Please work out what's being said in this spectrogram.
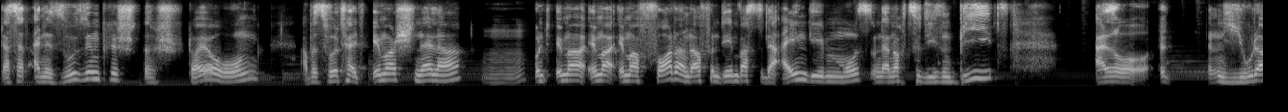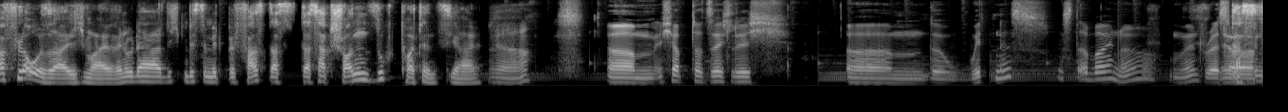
das hat eine so simple äh, Steuerung, aber es wird halt immer schneller Mhm. und immer, immer, immer fordernder von dem, was du da eingeben musst und dann noch zu diesen Beats. Also, äh, ein Judah Flow, sag ich mal. Wenn du da dich ein bisschen mit befasst, das, das hat schon Suchtpotenzial. Ja. Ähm, ich habe tatsächlich ähm, The Witness ist dabei, ne? Moment, Rest Ja, Das,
